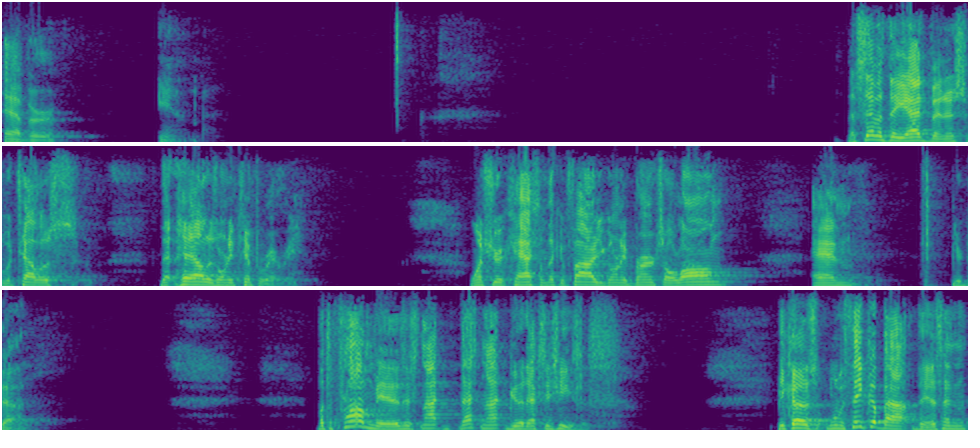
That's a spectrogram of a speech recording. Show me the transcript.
ever end. The Seventh day Adventists would tell us that hell is only temporary. Once you're cast in the lake of fire, you're going to burn so long and you're done. But the problem is, it's not, that's not good exegesis. Because when we think about this, and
